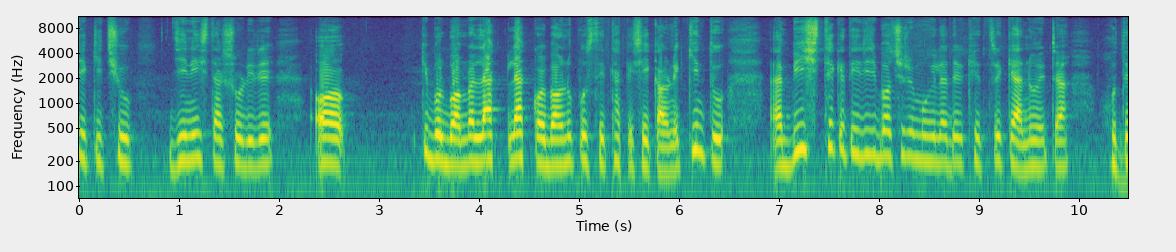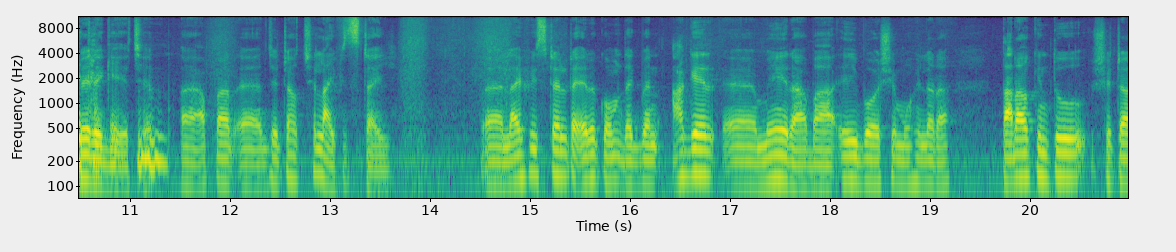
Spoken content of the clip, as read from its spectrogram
যে কিছু জিনিস তার শরীরে কি বলব আমরা ল্যাক ল্যাক করে বা অনুপস্থিত থাকে সেই কারণে। কিন্তু বিশ থেকে তিরিশ বছরের মহিলাদের ক্ষেত্রে কেন এটা হতে বেড়ে গিয়েছে। আপনার যেটা হচ্ছে লাইফস্টাইল লাইফস্টাইলটা এরকম দেখবেন আগের মেয়েরা বা এই বয়সী মহিলারা তারাও কিন্তু সেটা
